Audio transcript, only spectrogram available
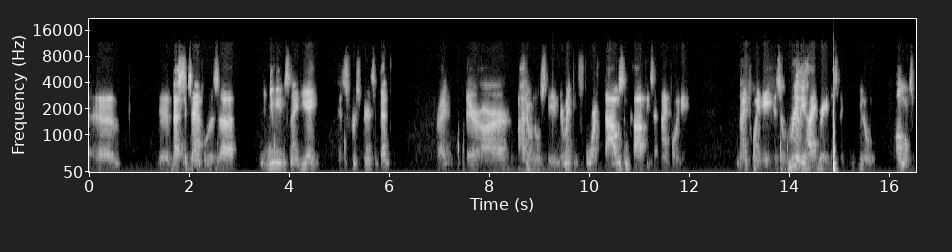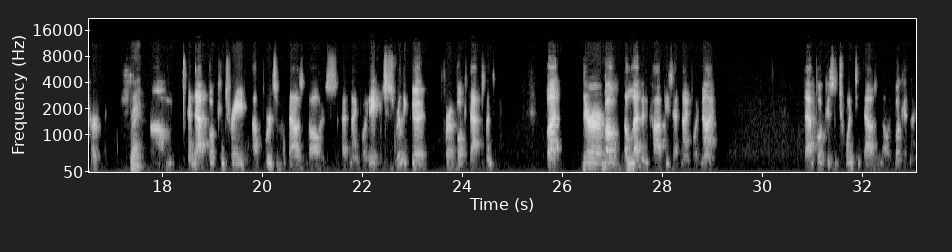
uh, the best example is uh, New Mutants '98. Its first appearance of Deadpool. Right there are I don't know, Steve. There might be 4,000 copies at 9.8. 9.8 is a really high grade. It's like, you know almost perfect Right. um, and that book can trade upwards of a thousand dollars at 9.8 which is really good for a book that plentiful but there are about 11 copies at 9.9 that book is a $20000 book at 9.9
